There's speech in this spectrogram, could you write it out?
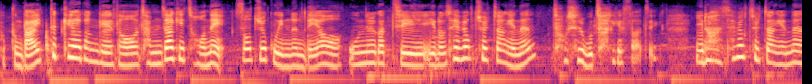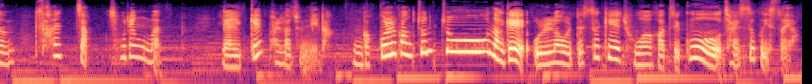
보통 night care 단계에서 잠자기 전에 써주고 있는데요. 오늘같이 이런 새벽 출장에는 정신을 못 차리겠어 아직. 이런 새벽 출장에는 살짝 소량만 얇게 발라줍니다. 뭔가 꿀광 쫀쫀하게 올라올 때 쓰기에 좋아가지고 잘 쓰고 있어요.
